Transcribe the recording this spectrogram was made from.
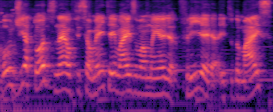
bom dia a todos, né? Oficialmente, em mais uma manhã fria e tudo mais.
